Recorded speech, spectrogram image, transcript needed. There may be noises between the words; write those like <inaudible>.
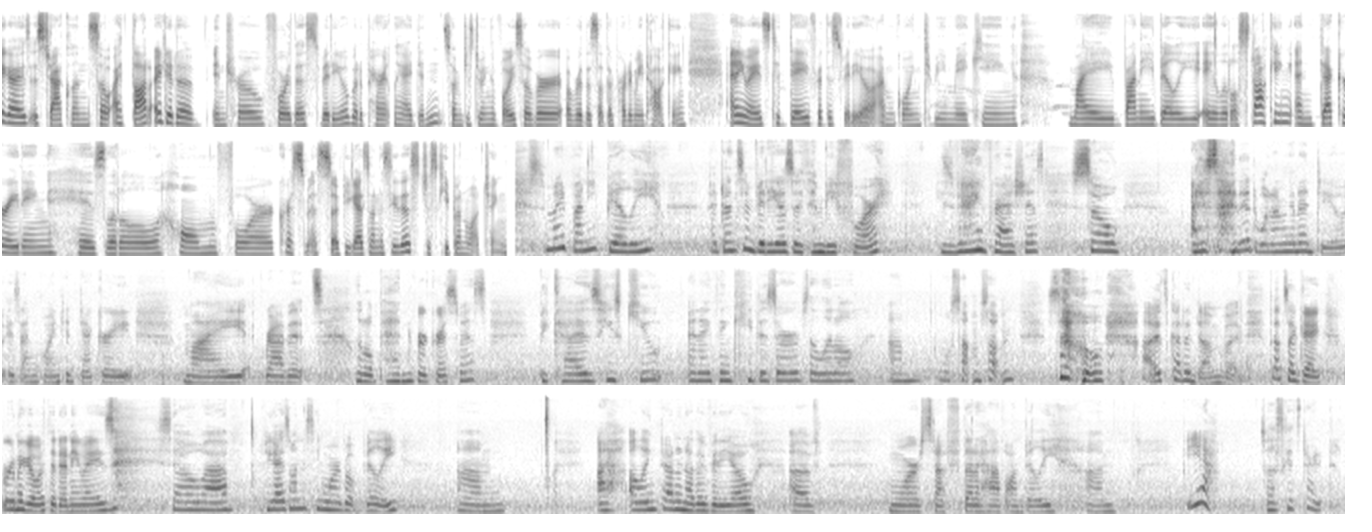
Hey guys, it's Jacquelyn. So I thought I did a intro for this video, but apparently I didn't. So I'm just doing a voiceover over this other part of me talking. Anyways, today for this video, I'm going to be making my bunny Billy a little stocking and decorating his little home for Christmas. So if you guys want to see this, just keep on watching. This is my bunny Billy. I've done some videos with him before. He's very <laughs> precious. So I decided what I'm gonna do is I'm going to decorate my rabbit's little pen for Christmas because he's cute and I think he deserves a little um, a little something something. <laughs> So uh, it's kind of dumb, but that's okay. We're gonna go with it anyways. <laughs> So uh, if you guys want to see more about Billy, um, I, will link down another video of more stuff that I have on Billy. Um, but yeah, so let's get started.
